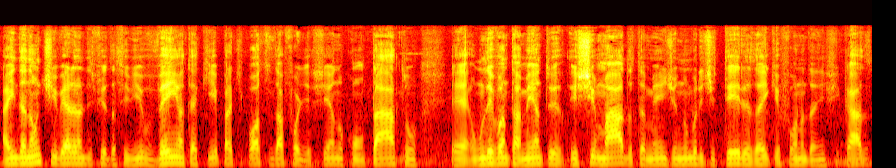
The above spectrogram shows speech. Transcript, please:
ainda não tiveram na Defesa Civil, venham até aqui para que possam estar fornecendo contato, é, um levantamento estimado também de número de telhas aí que foram danificadas,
